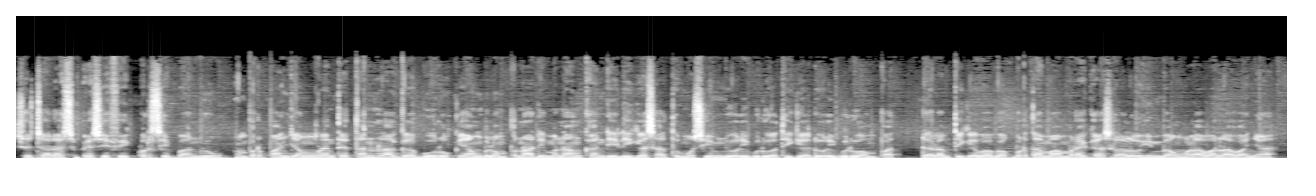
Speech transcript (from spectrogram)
Secara spesifik, Persib Bandung memperpanjang rentetan laga buruk yang belum pernah dimenangkan di Liga 1 musim 2023-2024. Dalam tiga babak pertama, mereka selalu imbang melawan lawannya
